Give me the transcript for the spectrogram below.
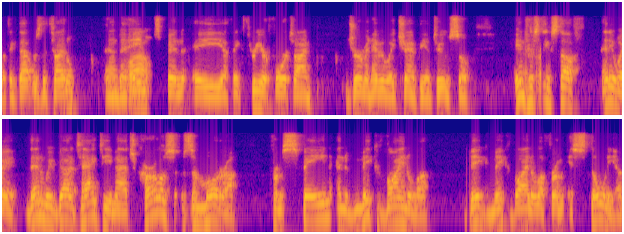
I think that was the title. And uh, wow. has been a I think three or four time German heavyweight champion too. So interesting right. stuff. Anyway, then we've got a tag team match. Carlos Zamora from Spain, and Mick Vainola, big Mick Vainola from Estonia,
